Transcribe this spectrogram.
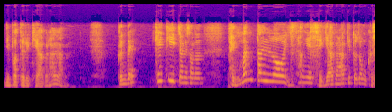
니퍼트를 계약을 하려면. 근데 KT 입장에서는 100만 달러 이상의 재계약을 하기도 좀 그래.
